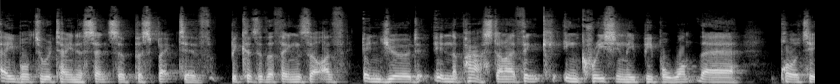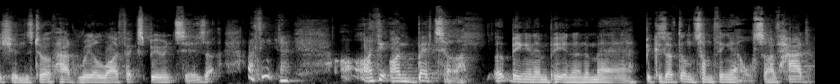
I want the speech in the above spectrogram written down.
able to retain a sense of perspective because of the things that I've endured in the past. And I think increasingly people want their politicians to have had real life experiences. I think, you know, I think I'm better at being an MP and a mayor because I've done something else. I've had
